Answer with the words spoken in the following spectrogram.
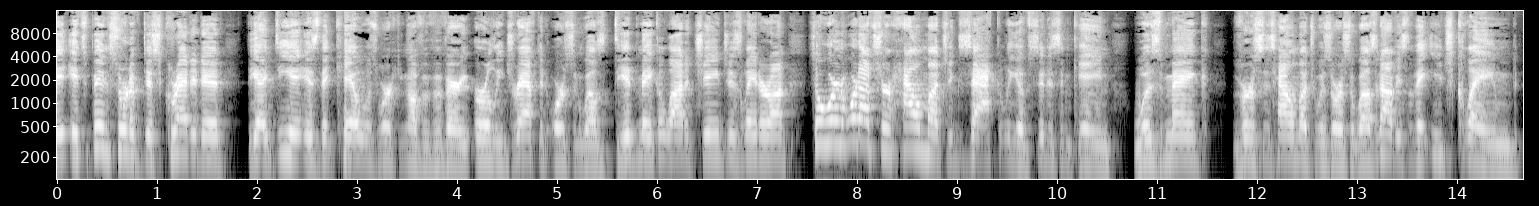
it, has been sort of discredited. The idea is that Kael was working off of a very early draft, and Orson Welles did make a lot of changes later on. So we're we're not sure how much exactly of Citizen Kane was Mank versus how much was Orson Welles, and obviously they each claimed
